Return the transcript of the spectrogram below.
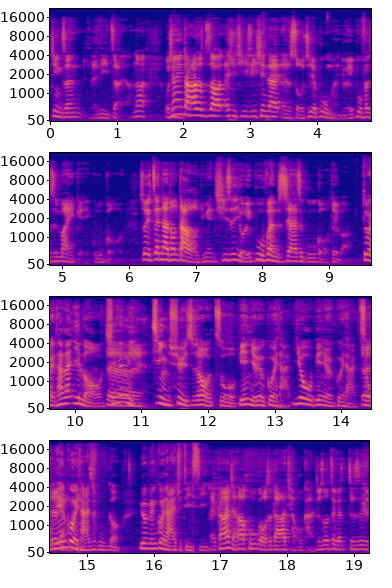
竞争能力在啊。那我相信大家都知道，HTC 现在呃手机的部门有一部分是卖给 Google。所以在那栋大楼里面，其实有一部分现在是 Google，对吧？对，它在一楼。其实你进去之后，左边有一个柜台，右边有一个柜台。左边柜台是 Google，右边柜台 HTC。哎，刚刚讲到 Google 是大家调侃，就说这个这是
